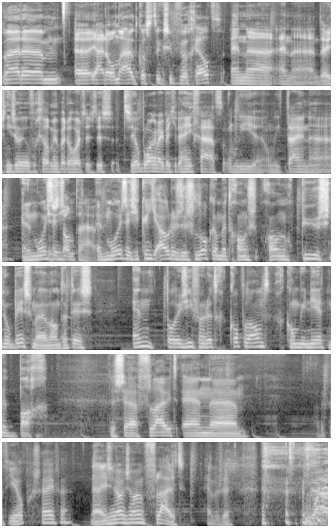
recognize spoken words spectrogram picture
Maar ehm, eh, ja, de onderhoud kost natuurlijk superveel geld. En, eh, en eh, er is niet zo heel veel geld meer bij de Hortus. Dus het is heel belangrijk dat je erheen gaat om die, eh, om die tuin eh, En het mooiste, in is, stand te houden. het mooiste is, je kunt je ouders dus lokken met gewoon, gewoon puur snobisme. Want het is en poëzie van Rutger Kopland gecombineerd met Bach. Dus eh, fluit en... ehm had ik het hier opgeschreven? Nee, het is sowieso een fluit, hebben ze. Wauw.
